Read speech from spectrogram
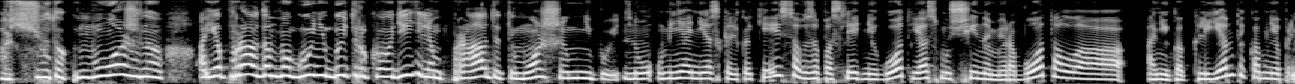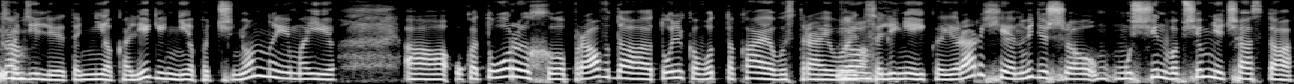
а что так можно? А я правда могу не быть руководителем? Правда, ты можешь им не быть. Ну, у меня несколько кейсов за последний год. Я с мужчинами работала. Они как клиенты ко мне приходили, это не коллеги, не подчиненные мои, а, у которых, э, правда, только вот такая выстраивается линейка иерархия. Ну, видишь, э, мужчин вообще мне часто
